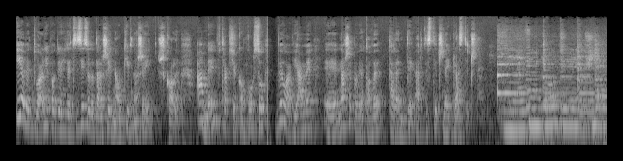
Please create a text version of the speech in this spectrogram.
i ewentualnie podjąć decyzję co do dalszej nauki w naszej szkole. A my w trakcie konkursu wyławiamy y, nasze powiatowe talenty artystyczne i plastyczne. Na zachodzie już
